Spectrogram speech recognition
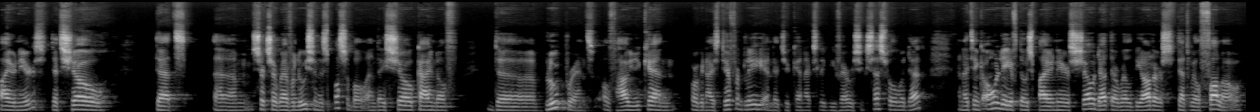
pioneers that show that um, such a revolution is possible, and they show kind of the blueprint of how you can organize differently and that you can actually be very successful with that. And I think only if those pioneers show that, there will be others that will follow.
